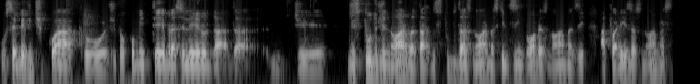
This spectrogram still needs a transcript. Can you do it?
o CB24 hoje, que é o Comitê Brasileiro da, da de, de, Estudo de Normas, de Estudo das Normas, que desenvolve as normas e atualiza as normas,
